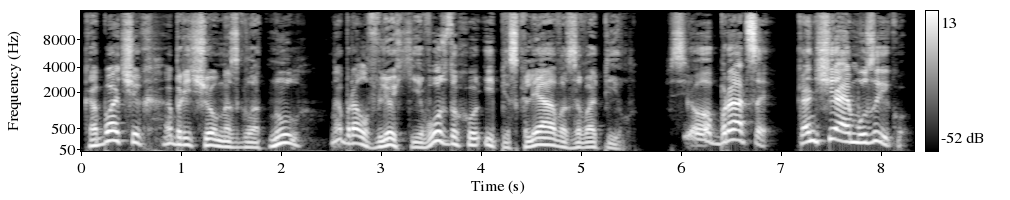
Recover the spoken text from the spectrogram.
Кабачик обреченно сглотнул, набрал в легкие воздуху и пескляво завопил. «Все, братцы, кончаем музыку!»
